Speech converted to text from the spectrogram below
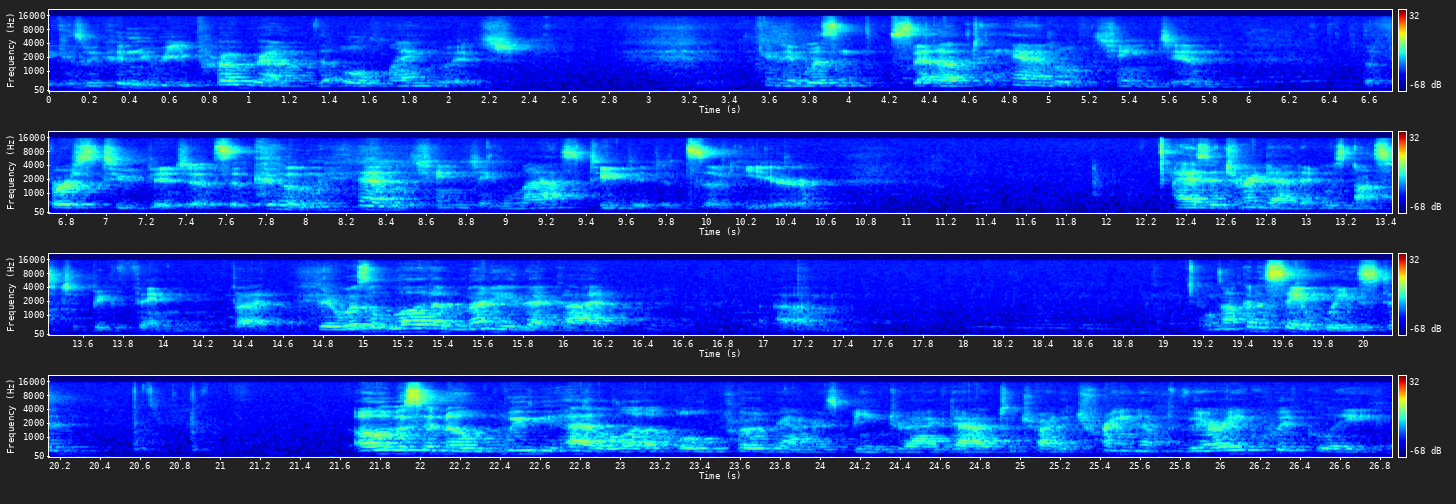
because we couldn't reprogram the old language. And it wasn't set up to handle the change in first two digits. It could only handle changing last two digits of year. As it turned out, it was not such a big thing, but there was a lot of money that got, um, I'm not going to say wasted. All of a sudden, uh, we had a lot of old programmers being dragged out to try to train up very quickly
